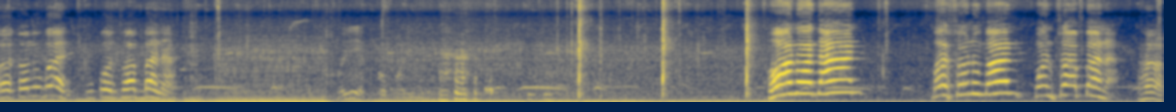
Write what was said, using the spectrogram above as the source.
બસો નું બંધ હું પાંચસો આપવાના. સોનો દાન બસો નું બંધ પાંચસો આપવાના. હા.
